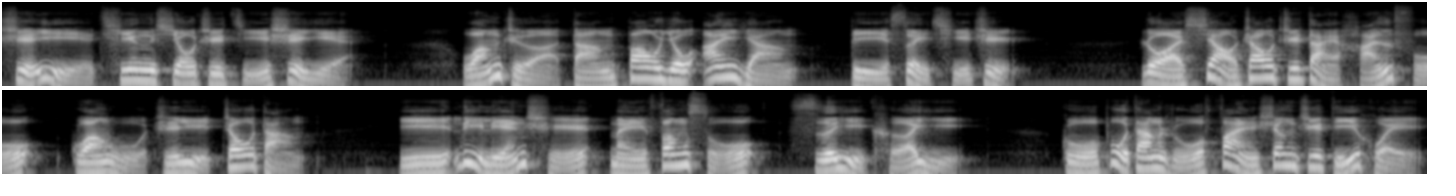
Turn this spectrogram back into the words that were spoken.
是亦清修之极是也。亡者当包忧安养，彼遂其志。若孝昭之代韩服，光武之欲周党，以立廉耻，美风俗，斯亦可矣。古不当如范生之诋毁，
